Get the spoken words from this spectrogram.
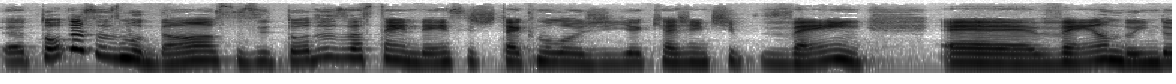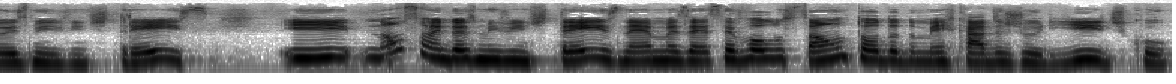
eh, todas as mudanças e todas as tendências de tecnologia que a gente vem é, vendo em 2023, e não só em 2023, né, mas essa evolução toda do mercado jurídico,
